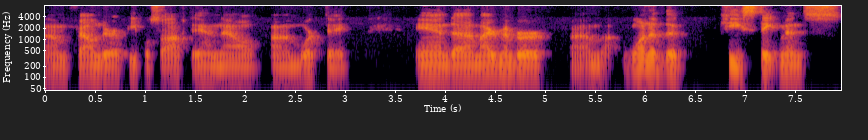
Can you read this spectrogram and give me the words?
um, founder of PeopleSoft and now um, Workday. And um, I remember one of the key statements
